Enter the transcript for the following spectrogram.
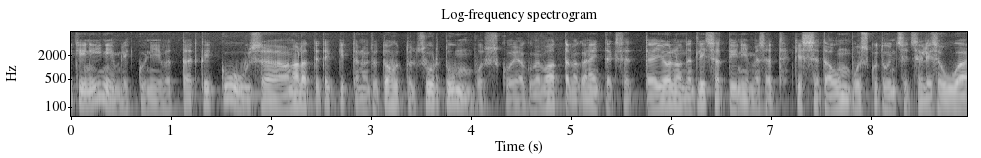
üdini inimlik, kui nii võtta, et kõik uus äh, on alati tekitanud ju tohutult suurt umbusku ja kui me vaatame ka näiteks, et ei olnud need lihtsalt inimesed, kes seda umbusku tundsid sellise uue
